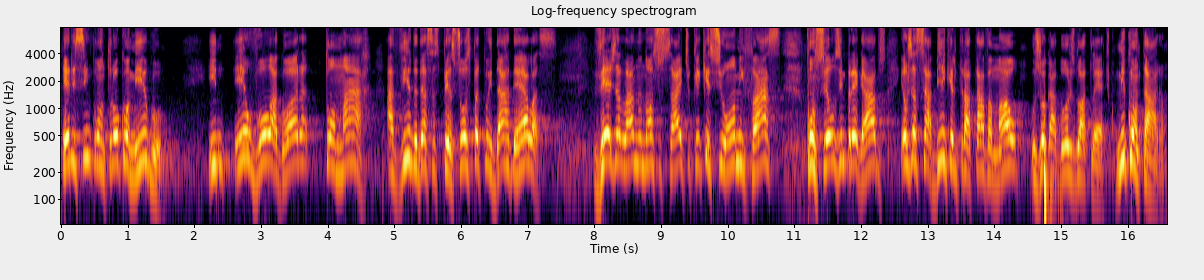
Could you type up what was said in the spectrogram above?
Ele se encontrou comigo. E eu vou agora tomar a vida dessas pessoas para cuidar delas. Veja lá no nosso site o que, que esse homem faz com seus empregados. Eu já sabia que ele tratava mal os jogadores do Atlético. Me contaram.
